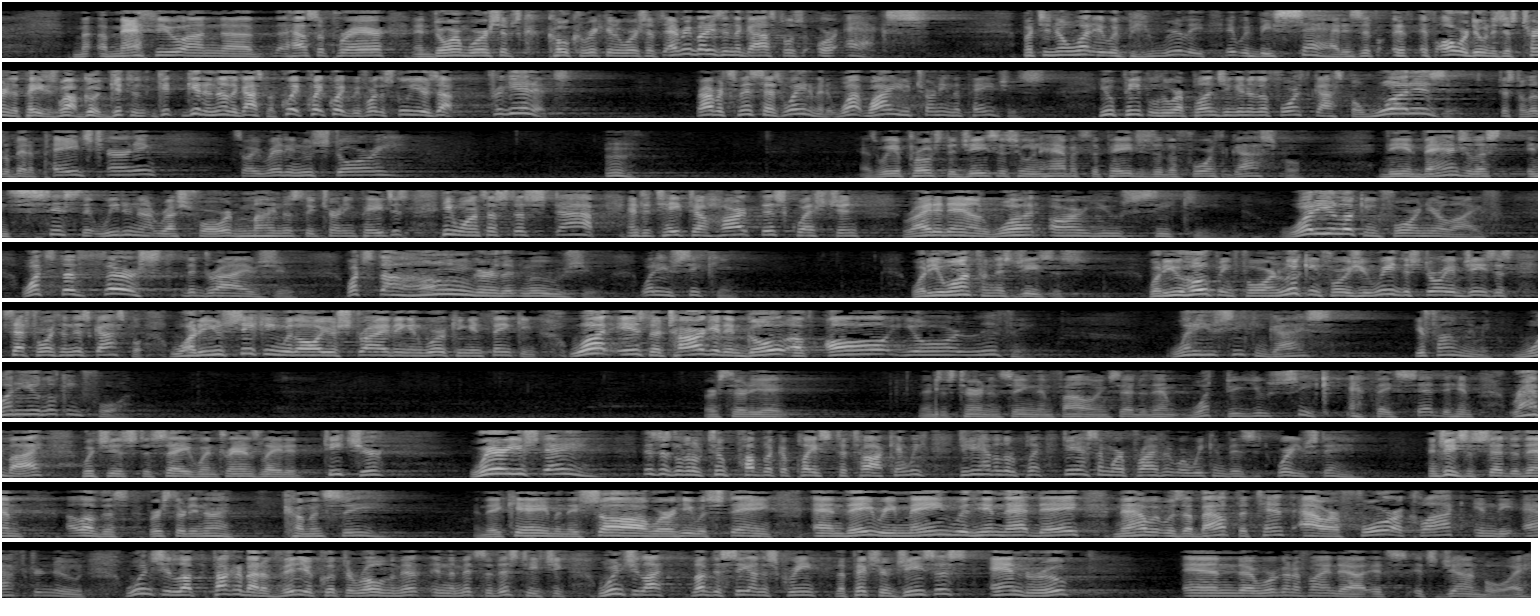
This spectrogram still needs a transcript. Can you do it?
Uh, Matthew on uh, the House of Prayer and dorm worships, co-curricular worships. Everybody's in the Gospels or Acts. But you know what? It would be really, it would be sad as if, if, if all we're doing is just turning the pages. Wow, good. Get, to, get, get another gospel. Quick, quick, quick, before the school year's up. Forget it. Robert Smith says, wait a minute. Why, why are you turning the pages? You people who are plunging into the fourth gospel, what is it? Just a little bit of page turning? So are read? A new story? Mm. As we approach the Jesus who inhabits the pages of the fourth gospel, the evangelist insists that we do not rush forward, mindlessly turning pages. He wants us to stop and to take to heart this question. Write it down. What are you seeking? What are you looking for in your life? What's the thirst that drives you? What's the hunger that moves you? What are you seeking? What do you want from this Jesus? What are you hoping for and looking for as you read the story of Jesus set forth in this gospel? What are you seeking with all your striving and working and thinking? What is the target and goal of all your living? What are you seeking, guys? You're following me. What are you looking for? Verse 38. Then Jesus turned and seeing them following, said to them, What do you seek? And they said to him, Rabbi, which is to say, when translated, Teacher, where are you staying? This is a little too public a place to talk. Can we? Do you have a little place? Do you have somewhere private where we can visit? Where are you staying? And Jesus said to them, I love this, verse 39, come and see. And they came and they saw where he was staying, and they remained with him that day. Now it was about the tenth hour, four o'clock in the afternoon. Wouldn't you love, talking about a video clip to roll in the, midst of this teaching, wouldn't you love to see on the screen the picture of Jesus, Andrew, and uh, we're going to find out it's, it's John Boy.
